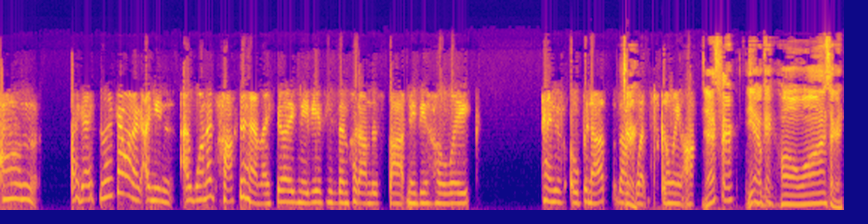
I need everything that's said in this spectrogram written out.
Um, like I feel like I want to. I mean, I want to talk to him. I feel like maybe if he's been put on the spot, maybe he'll like kind of open up about Sure. what's going on. That's fair. Yeah, okay. Hold on one second.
